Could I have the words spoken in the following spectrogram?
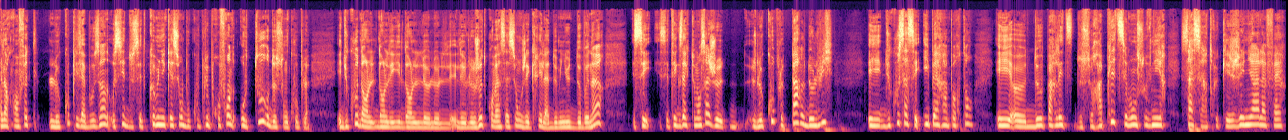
Alors qu'en fait, le couple, il a besoin aussi de cette communication beaucoup plus profonde autour de son couple. Et du coup, dans, le- dans, les, dans le, le- le- le jeu de conversation que j'ai créé, la deux minutes de bonheur, c'est c'est exactement ça. Je, le couple parle de lui. Et du coup, ça, c'est hyper important. Et euh, de parler, de, se rappeler de ses bons souvenirs, ça, c'est un truc qui est génial à faire.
